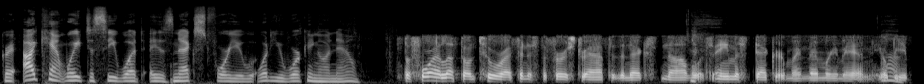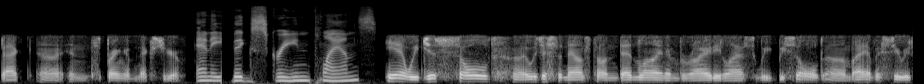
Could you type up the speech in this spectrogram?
great! I can't wait to see what is next for you. What are you working on now? Before I left on tour, I finished the first draft of the next novel. It's Amos Decker, My Memory Man. He'll oh. be back uh, in spring of next year. Any big screen plans? Yeah, we just sold. Uh, it was just announced on Deadline and Variety last week. We sold. Um, I have a series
